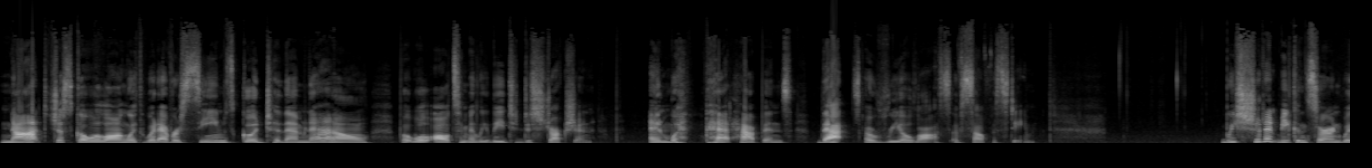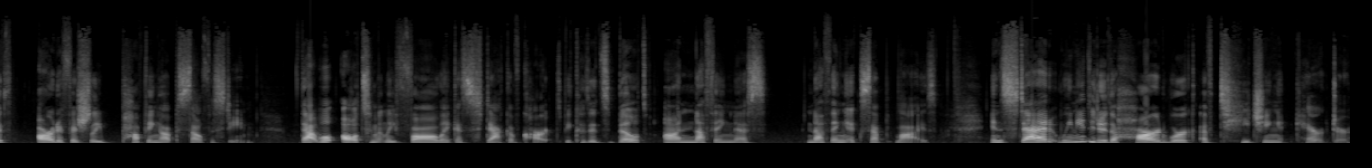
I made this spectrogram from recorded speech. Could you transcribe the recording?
Not just go along with whatever seems good to them now, but will ultimately lead to destruction. And when that happens, that's a real loss of self esteem. We shouldn't be concerned with artificially puffing up self esteem. That will ultimately fall like a stack of cards because it's built on nothingness nothing except lies. Instead, we need to do the hard work of teaching character.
